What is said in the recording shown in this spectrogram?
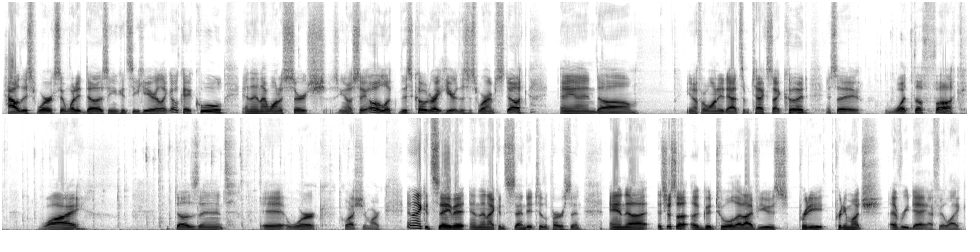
how this works and what it does. And you can see here, like, okay, cool. And then I want to search, you know, say, oh, look, this code right here. This is where I'm stuck. And, um, you know, if I wanted to add some text, I could and say, what the fuck? Why doesn't it work? Question mark. And then I could save it and then I can send it to the person. And uh, it's just a, a, good tool that I've used pretty pretty much every day I feel like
